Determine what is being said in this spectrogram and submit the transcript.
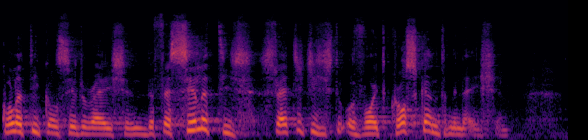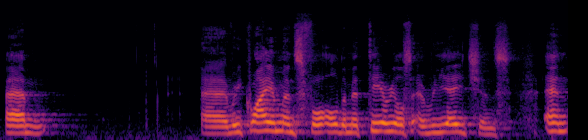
quality consideration, the facilities, strategies to avoid cross-contamination, um, uh, requirements for all the materials and reagents, and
